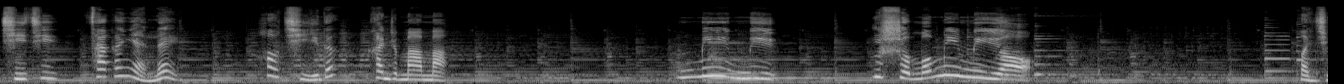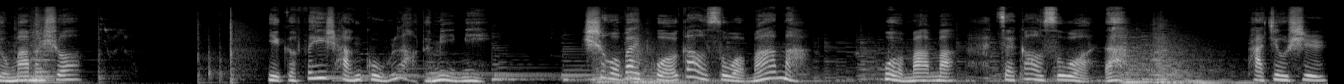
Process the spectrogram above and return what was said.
琪琪擦干眼泪，好奇的看着妈妈。秘密？什么秘密呀？浣熊妈妈说：“一个非常古老的秘密，是我外婆告诉我妈妈，我妈妈在告诉我的。它就是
